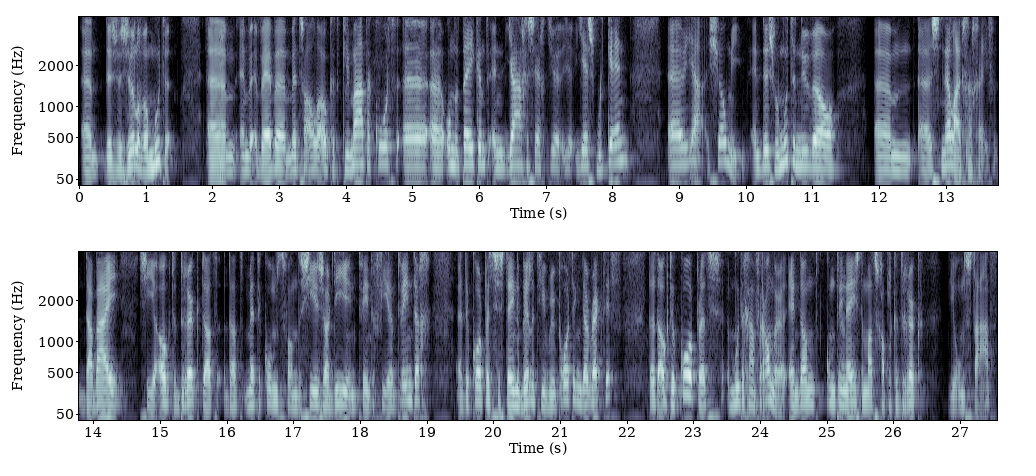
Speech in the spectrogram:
Um, dus we zullen wel moeten. Um, en we, hebben met z'n allen ook het klimaatakkoord uh, uh, ondertekend en ja gezegd, yes we can. Uh, ja, show me. En dus we moeten nu wel um, snelheid gaan geven. Daarbij zie je ook de druk dat, dat met de komst van de CSRD in 2024, de Corporate Sustainability Reporting Directive, dat ook de corporates moeten gaan veranderen. En dan komt ineens de maatschappelijke druk die ontstaat.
